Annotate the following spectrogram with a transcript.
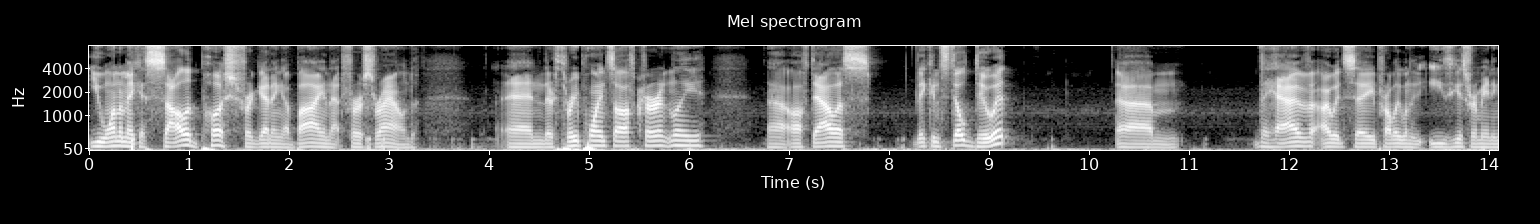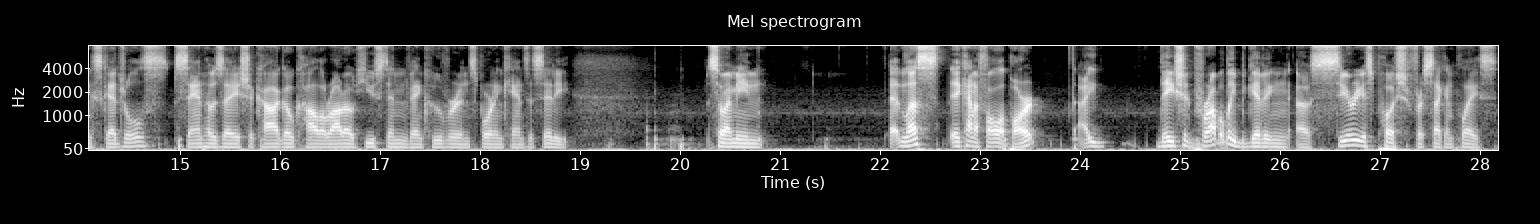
you want to make a solid push for getting a buy in that first round. And they're three points off currently, uh, off Dallas. They can still do it. Um, they have, I would say, probably one of the easiest remaining schedules San Jose, Chicago, Colorado, Houston, Vancouver, and Sporting Kansas City. So, I mean, unless it kind of fall apart, I they should probably be giving a serious push for second place.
